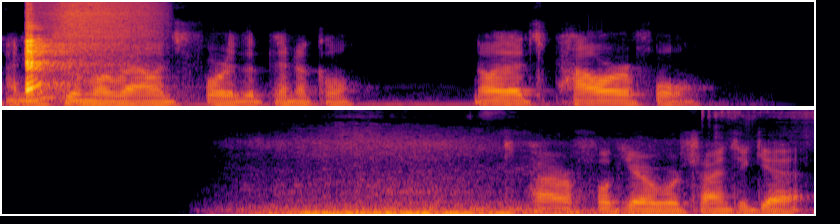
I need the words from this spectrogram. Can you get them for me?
I need Yeah? two more rounds for the pinnacle. No, that's powerful. Powerful gear we're trying to get.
